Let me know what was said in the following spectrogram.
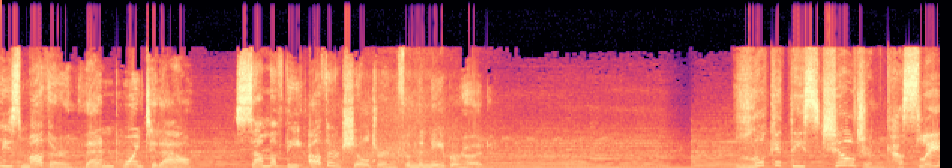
Cussly's mother then pointed out some of the other children from the neighborhood. Look at these children, Cussly.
